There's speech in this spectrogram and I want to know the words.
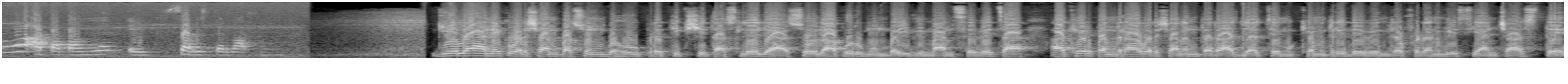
हो आता पाहूयात एक सविस्तर बातमी. गेल्या अनेक वर्षांपासून बहुप्रतीक्षित असलेल्या सोलापूर मुंबई विमानसेवेचा अखेर पंधरा वर्षानंतर राज्याचे मुख्यमंत्री देवेंद्र फडणवीस यांच्या हस्ते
